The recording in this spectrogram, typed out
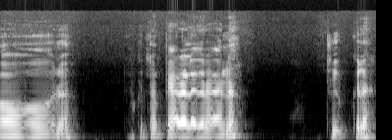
और कितना प्यारा लग रहा है ना, ट्यूब कलर।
